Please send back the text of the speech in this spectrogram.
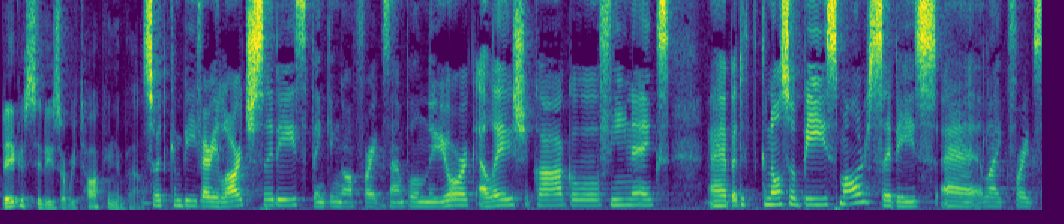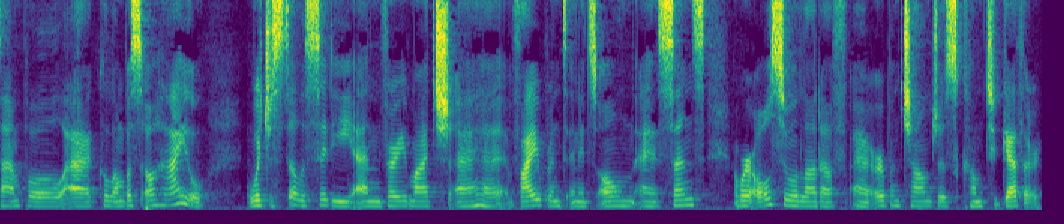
big of cities are we talking about? So it can be very large cities, thinking of, for example, New York, LA, Chicago, Phoenix, uh, but it can also be smaller cities, uh, like, for example, uh, Columbus, Ohio. Which is still a city and very much uh, vibrant in its own uh, sense, where also a lot of uh, urban challenges come together.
